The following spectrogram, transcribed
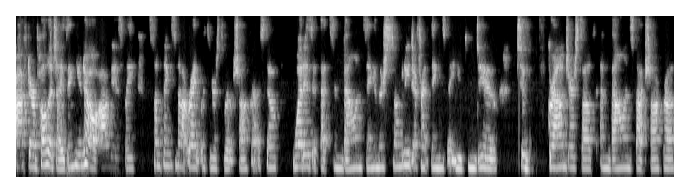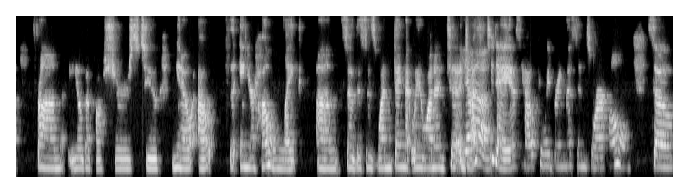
after apologizing you know obviously something's not right with your throat chakra. So what is it that's imbalancing and there's so many different things that you can do to ground yourself and balance that chakra from yoga postures to you know out in your home like um, so this is one thing that we wanted to address yeah. today is how can we bring this into our home? So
